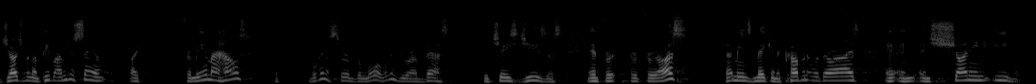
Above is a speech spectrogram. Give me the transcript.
judgment on people. I'm just saying, like, for me and my house, like, we're going to serve the Lord. We're going to do our best to chase Jesus. And for, for, for us, that means making a covenant with our eyes and, and, and shunning evil.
